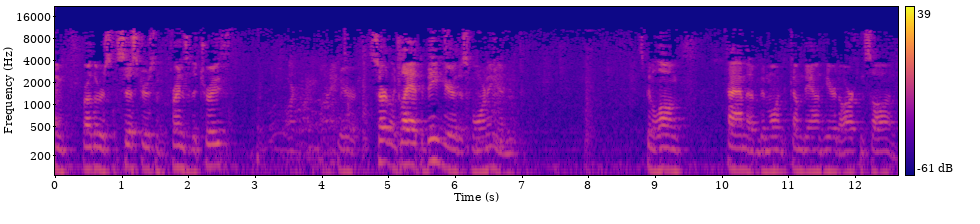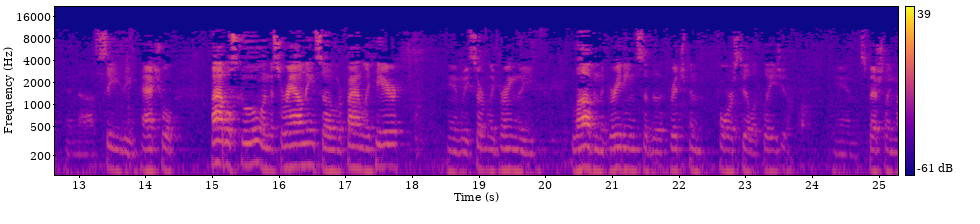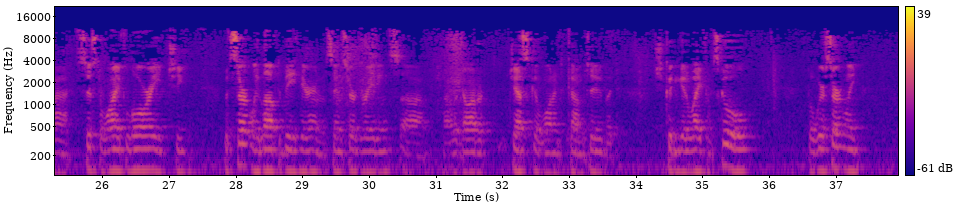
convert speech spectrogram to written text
Morning, brothers and sisters and friends of the truth. We're certainly glad to be here this morning, and it's been a long time that I've been wanting to come down here to Arkansas and, and uh, see the actual Bible school and the surroundings. So we're finally here, and we certainly bring the love and the greetings of the Richmond Forest Hill Ecclesia, and especially my sister wife Lori. She would certainly love to be here and sends her greetings. Uh, our daughter Jessica wanted to come too, but she couldn't get away from school. But we're certainly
